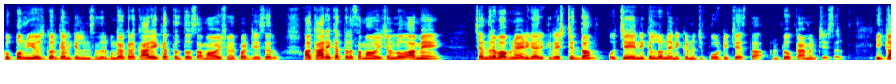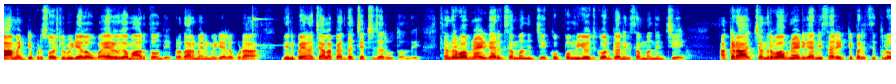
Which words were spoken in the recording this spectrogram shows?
కుప్పం నియోజకవర్గానికి వెళ్ళిన సందర్భంగా అక్కడ కార్యకర్తలతో సమావేశం ఏర్పాటు చేశారు. ఆ కార్యకర్తల సమావేశంలో ఆమె చంద్రబాబు నాయుడు గారికి రెస్ట్ ఇద్దాం వచ్చే ఎన్నికల్లో నేను ఇక్కడ నుంచి పోటీ చేస్తా అంటూ ఒక కామెంట్ చేశారు. ఈ కామెంట్ ఇప్పుడు సోషల్ మీడియాలో వైరల్గా మారుతోంది. ప్రధానమైన మీడియాలో కూడా దీనిపైన చాలా పెద్ద చర్చ జరుగుతోంది. చంద్రబాబు నాయుడు గారికి సంబంధించి కుప్పం నియోజకవర్గానికి సంబంధించి అక్కడ చంద్రబాబు నాయుడు గారిని ఈసారి ఎట్టి పరిస్థితుల్లో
